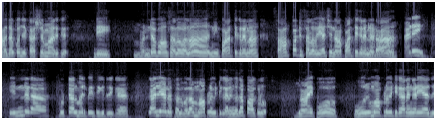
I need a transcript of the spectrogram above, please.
அதான் கொஞ்சம் கஷ்டமா இருக்கு. டேய் மண்டபம் செலவெல்லாம் நீ பாத்துக்கிறேனா? சாப்பாட்டு செலவையாச்சும் நான் பாத்துக்கிறேனடா. அடே என்னடா முட்டாள் மாதிரி பேசிக்கிட்டு இருக்க? கல்யாண செலவெல்லாம் மாப்பிள்ளை வீட்டுக்காரங்க தான் பார்க்கணும். நான் இப்போ ஒரு மாப்பிள்ளை வீட்டுக்காரன் கிடையாது.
